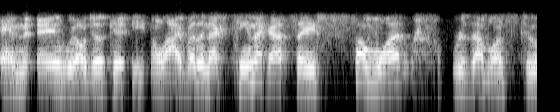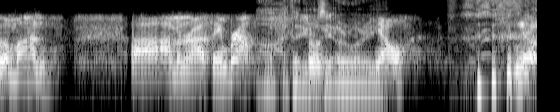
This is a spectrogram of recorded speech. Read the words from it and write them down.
and and we'll just get eaten alive by the next team that got say somewhat resemblance to Amon uh, Amon-Ra St. Brown. Oh, I thought you were So, going to say Aurora. You know. no,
